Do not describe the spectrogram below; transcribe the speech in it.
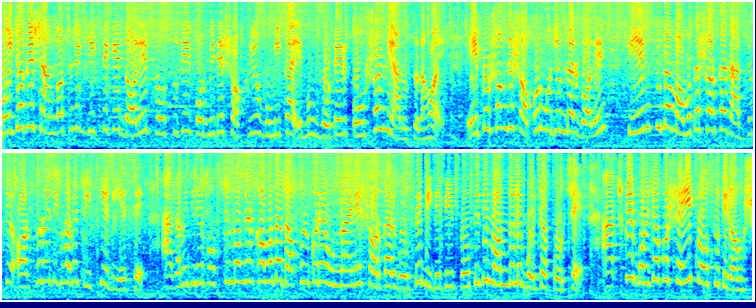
বৈঠকে সাংগঠনিক দিক থেকে দলের প্রস্তুতি কর্মীদের সক্রিয় ভূমিকা এবং ভোটের কৌশল নিয়ে আলোচনা হয়। এই প্রসঙ্গে স্বপন মজুমদার বলেন টিএমসি বা মমতা সরকার রাজ্যকে অর্থনৈতিকভাবে পিছিয়ে দিয়েছে। আগামী দিনে পশ্চিমবঙ্গের ক্ষমতা দখল করে উন্নয়নের সরকার গড়তে বিজেপি প্রতিটি মণ্ডলে বৈঠক করছে। আজকের বৈঠকও সেই প্রস্তুতির অংশ।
